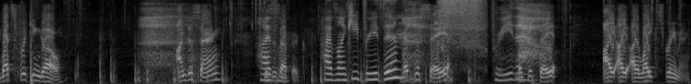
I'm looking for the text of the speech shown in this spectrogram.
Let's freaking go. I'm just saying, this is epic. Hi, Blanky. breathe in. Let's just say it. Breathe Let's out. just say it. I, I, I like screaming.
